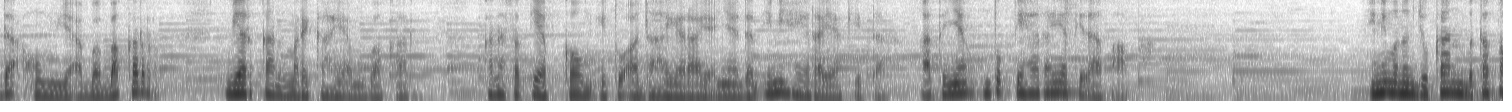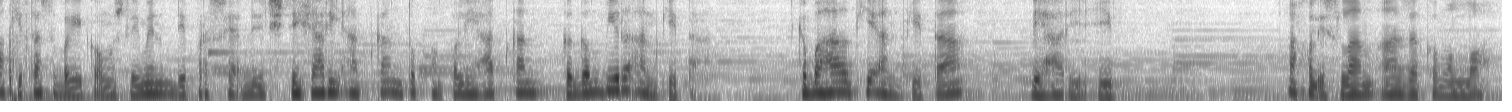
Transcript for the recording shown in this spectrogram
Da'hum ya Abu Bakar, biarkan mereka ya Abu Bakar. Karena setiap kaum itu ada hari rayanya dan ini hari raya kita. Artinya untuk di hari raya tidak apa-apa. Ini menunjukkan betapa kita sebagai kaum muslimin disyariatkan untuk memperlihatkan kegembiraan kita, kebahagiaan kita di hari Id. Akhul Islam azakumullah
